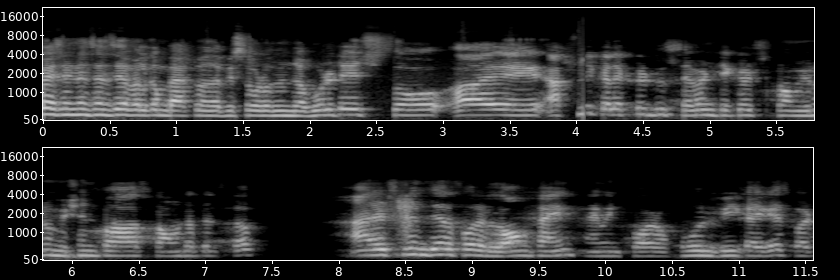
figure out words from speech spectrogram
Guys? Indian Sensei. Welcome back to another episode of Ninja Voltage. So, I actually collected the seven tickets from you know Mission Pass, Roundup, and stuff, and it's been there for a long time. I mean, for a whole week, I guess. But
